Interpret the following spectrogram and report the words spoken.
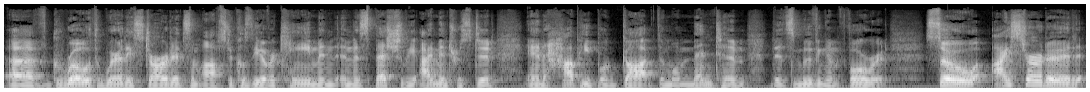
of growth, where they started, some obstacles they overcame, and, and especially I'm interested in how people got the momentum that's moving them forward. So I started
